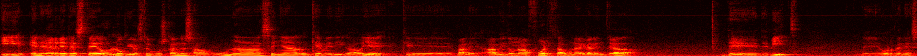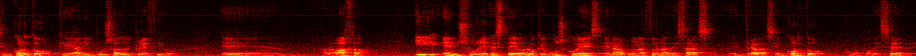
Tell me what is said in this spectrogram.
y en el retesteo lo que yo estoy buscando es alguna señal que me diga, oye, que vale, ha habido una fuerza, una gran entrada de, de bit, de órdenes en corto que han impulsado el precio eh, a la baja. Y en su retesteo lo que busco es en alguna zona de esas entradas en corto, como puede ser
